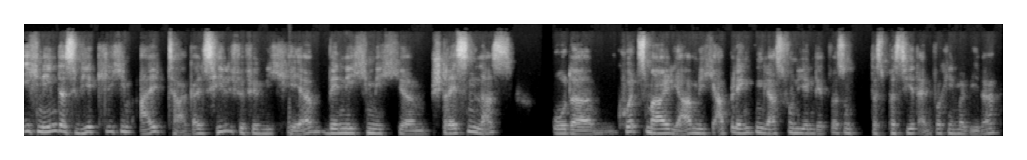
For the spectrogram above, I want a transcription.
ich nehme das wirklich im Alltag als Hilfe für mich her, wenn ich mich ähm, stressen lasse oder kurz mal, ja, mich ablenken lasse von irgendetwas und das passiert einfach immer wieder,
